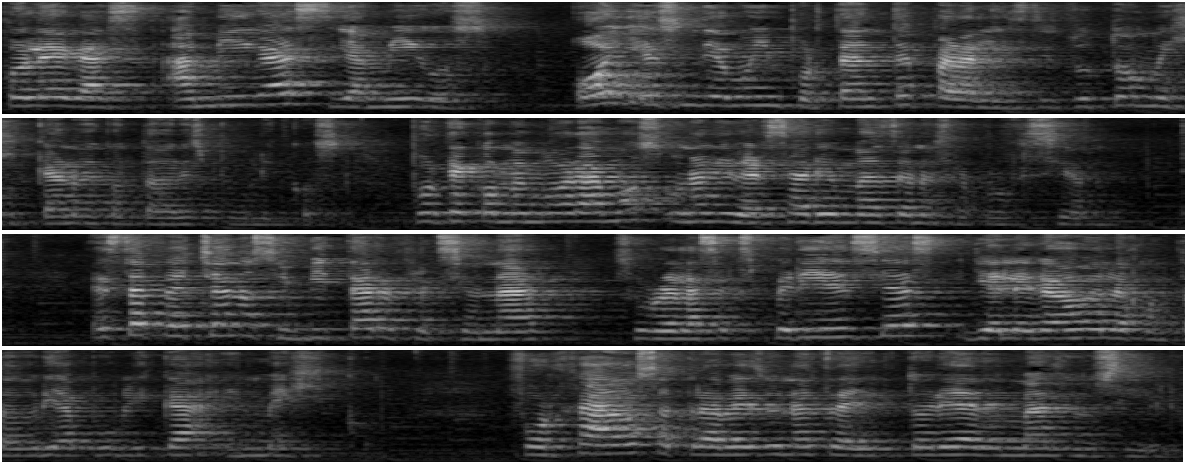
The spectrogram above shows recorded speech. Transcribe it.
Colegas, amigas y amigos, hoy es un día muy importante para el Instituto Mexicano de Contadores Públicos, porque conmemoramos un aniversario más de nuestra profesión. Esta fecha nos invita a reflexionar sobre las experiencias y el legado de la contaduría pública en México, forjados a través de una trayectoria de más de un siglo.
